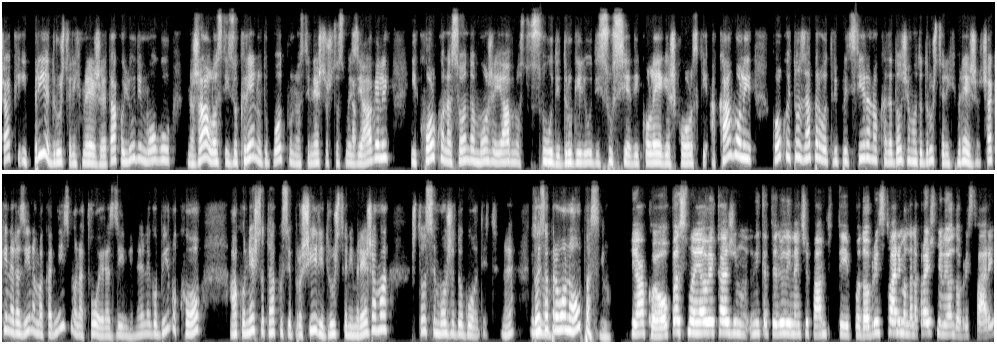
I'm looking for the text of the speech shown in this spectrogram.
čak i prije društvenih mreža, tako ljudi mogu nažalost izokrenuti u potpunosti nešto što smo izjavili i koliko nas onda može javnost sudi, drugi ljudi, susjedi, kolege školski, a kamoli koliko je to zapravo triplicirano kada dođemo do društvenih mreža, čak i na razinama kad nismo na tvojoj razini, ne, nego bilo ko, ako nešto tako se proširi društvenim mrežama, što se može dogoditi. Ne? To je zapravo ono opasno jako je opasno. Ja uvijek kažem, nikad te ljudi neće pamtiti po dobrim stvarima, da napraviš milion dobrih stvari,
